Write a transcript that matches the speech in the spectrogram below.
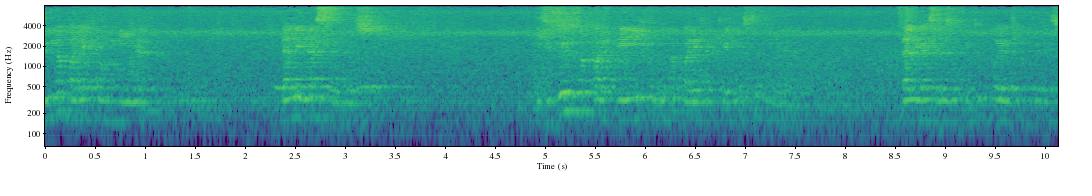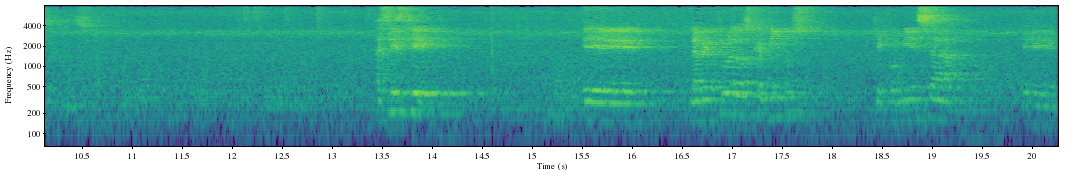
de una pareja unida, dale gracias a Dios. Y si tú eres una hijo de una pareja que no está unida, dale gracias a Dios que tú puedes romper esa relación. Así es que eh, la aventura de los caminos que comienza eh,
